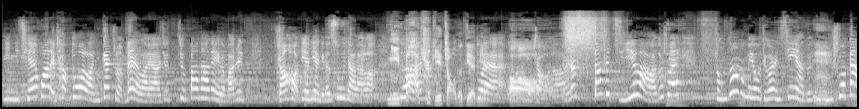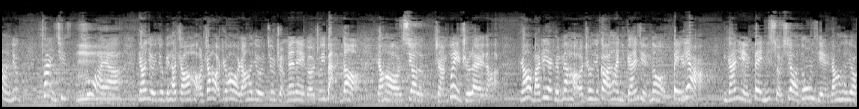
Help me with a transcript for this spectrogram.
你你钱花的也差不多了，你该准备了呀，就就帮他那个把这找好店面给他租下来了。你爸去给找的店面？对，我爸给找的，然后当时急了，都说哎。怎么这么没有责任心呀？你你说干了你就抓紧去做呀，然后就就给他找好了，找好之后，然后就就准备那个桌椅板凳，然后需要的展柜之类的，然后把这些准备好了之后，就告诉他你赶紧弄备料。你赶紧备你所需要的东西，然后他就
